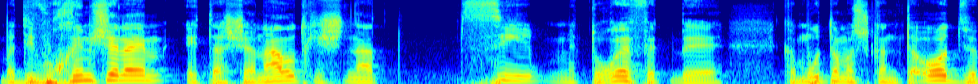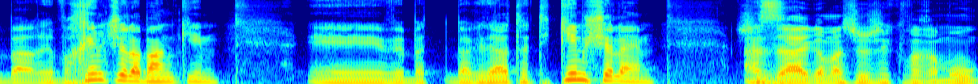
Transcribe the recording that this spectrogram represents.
בדיווחים שלהם את השנה הזאת כשנת שיא מטורפת בכמות המשכנתאות וברווחים של הבנקים אה, ובהגדלת התיקים שלהם. אז שזה היה גם משהו שכבר אמרו,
